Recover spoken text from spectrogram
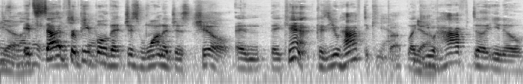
Yeah. it's sad for people that just want to just chill and they can't because you have to keep Yeah. up. Like Yeah. you have to, you know,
